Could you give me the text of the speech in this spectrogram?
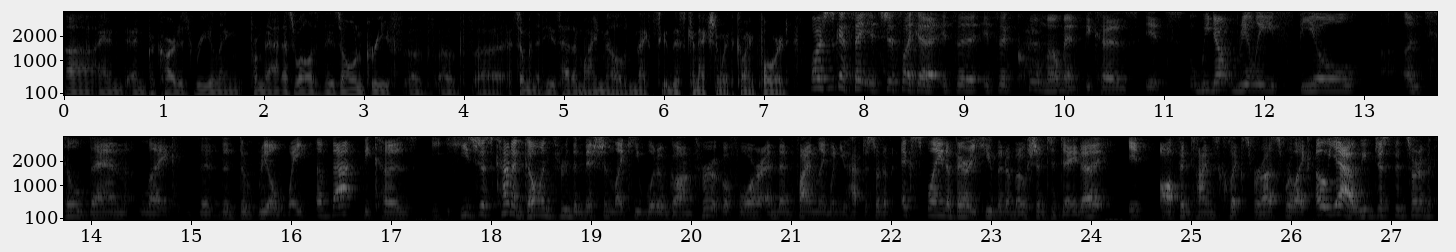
Uh, and and Picard is reeling from that, as well as his own grief of of uh, someone that he's had a mind meld and next this connection with going forward. Well, I was just gonna say it's just like a it's a it's a cool moment because it's we don't really feel until then like the the, the real weight of that because he's just kind of going through the mission like he would have gone through it before and then finally when you have to sort of explain a very human emotion to data it oftentimes clicks for us we're like oh yeah we've just been sort of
